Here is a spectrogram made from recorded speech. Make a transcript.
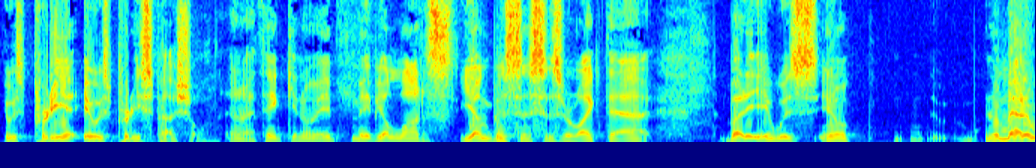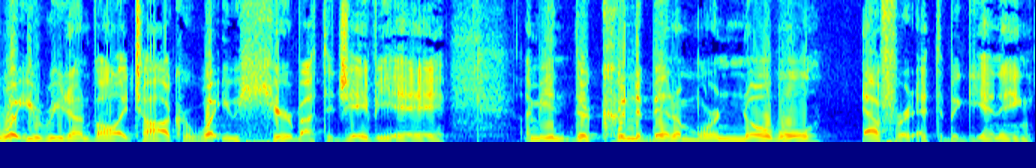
it was pretty it was pretty special, and I think you know it, maybe a lot of young businesses are like that, but it was you know no matter what you read on Volley Talk or what you hear about the JVA, I mean there couldn't have been a more noble effort at the beginning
